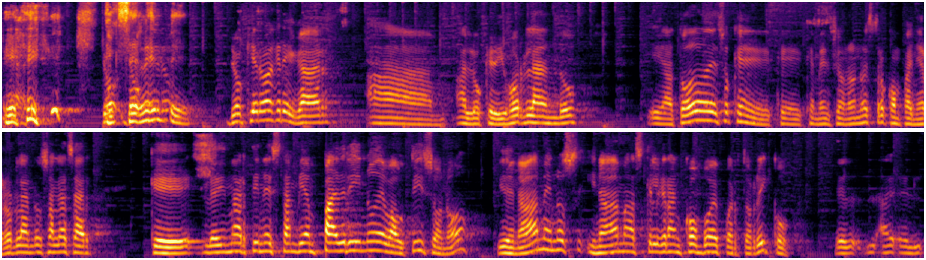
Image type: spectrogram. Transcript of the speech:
yo, excelente. Yo quiero, yo quiero agregar a, a, lo que dijo Orlando, y a todo eso que, que, que, mencionó nuestro compañero Orlando Salazar, que Ley Martín es también padrino de bautizo, ¿no? Y de nada menos y nada más que el Gran Combo de Puerto Rico. El, el,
